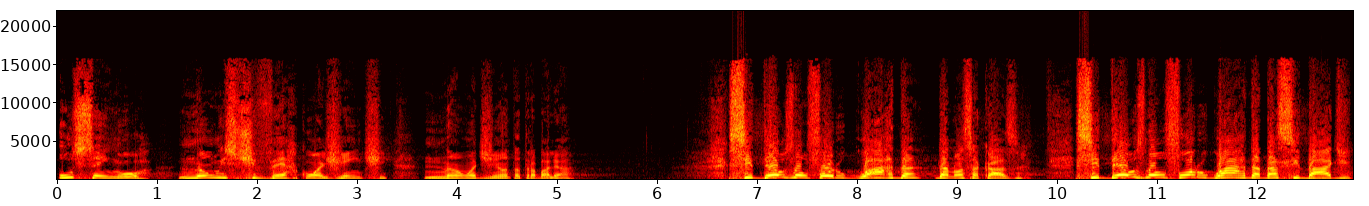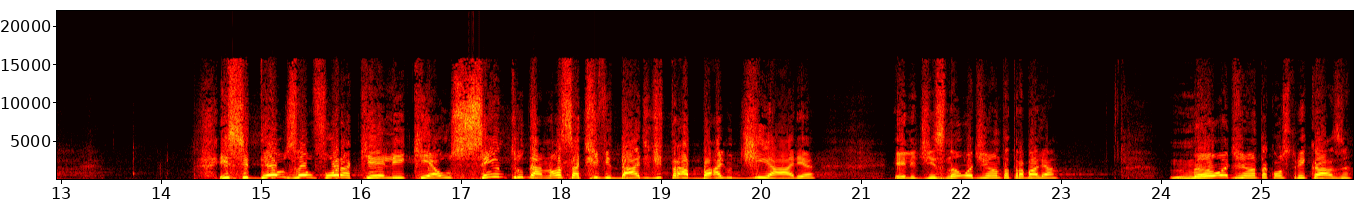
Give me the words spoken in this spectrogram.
o Senhor não estiver com a gente, não adianta trabalhar. Se Deus não for o guarda da nossa casa, se Deus não for o guarda da cidade, e se Deus não for aquele que é o centro da nossa atividade de trabalho diária, ele diz: não adianta trabalhar, não adianta construir casa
